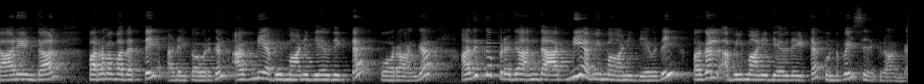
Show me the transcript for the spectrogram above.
யார் என்றால் பரமபதத்தை அடைப்பவர்கள் அக்னி அபிமானி தேவதை கிட்ட போறாங்க. அதுக்கு பிறகு அந்த அக்னி அபிமானி தேவதை பகல் அபிமானி தேவதைகிட்ட கொண்டு போய் சேர்க்கிறாங்க.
